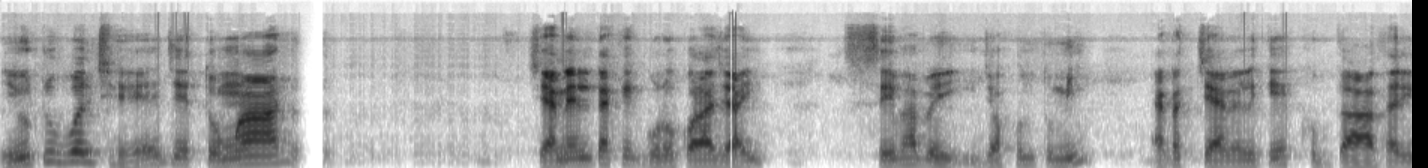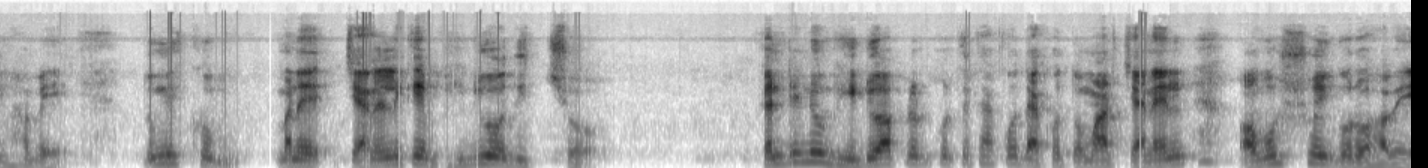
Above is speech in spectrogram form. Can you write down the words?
ইউটিউব বলছে যে তোমার চ্যানেলটাকে গ্রো করা যায়, সেভাবেই যখন তুমি একটা চ্যানেলকে খুব তাড়াতাড়িভাবে তুমি খুব মানে চ্যানেলকে ভিডিও দিচ্ছ কন্টিনিউ ভিডিও আপলোড করতে থাকো, দেখো তোমার চ্যানেল অবশ্যই গ্রো হবে।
